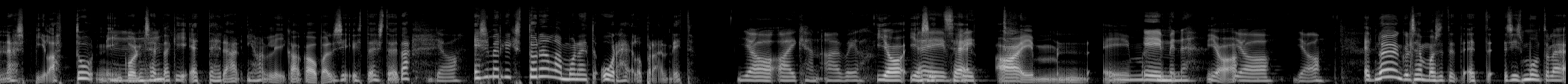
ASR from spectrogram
ns. pilattu niin kun Mhm. sen takia, että tehdään ihan liikaa kaupallisia yhteistyötä. joo. Esimerkiksi todella monet urheilubrändit. Joo, I can, I will. Joo, ja sitten se vittu. I'm, aim, Aimin. Joo. Joo, joo. Et noi on kyllä semmoiset, että et, siis mulla tulee,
